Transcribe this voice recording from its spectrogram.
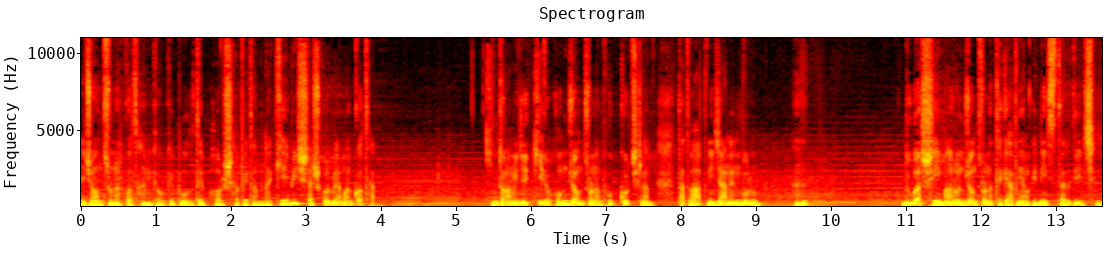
এই যন্ত্রণার কথা আমি কাউকে বলতে ভরসা পেতাম না, কে বিশ্বাস করবে আমার কথা? কিন্তু আমি যে কীরকম যন্ত্রণা ভোগ করছিলাম, তা তো আপনি জানেন বলুন হ্যাঁ? দুবার সেই মারণ যন্ত্রণা থেকে আপনি আমাকে নিস্তার দিয়েছেন।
